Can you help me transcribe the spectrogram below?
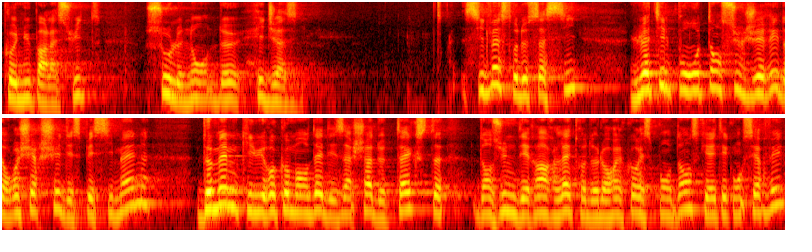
connue par la suite sous le nom de Hijazi. Sylvestre de Sassy lui a-t-il pour autant suggéré d'en rechercher des spécimens, de même qu'il lui recommandait des achats de textes dans une des rares lettres de leur correspondance qui a été conservée?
